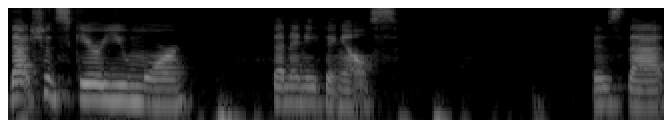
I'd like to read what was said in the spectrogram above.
That should scare you more than anything else. Is that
